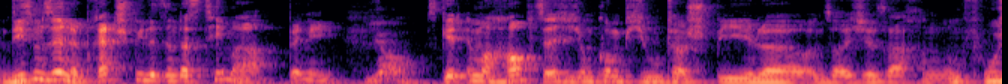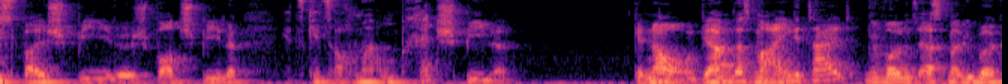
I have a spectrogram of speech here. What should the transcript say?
In diesem Sinne, Brettspiele sind das Thema, Benny. Jo. Es geht immer hauptsächlich um Computerspiele und solche Sachen, um Fußballspiele, Sportspiele. Jetzt geht es auch mal um Brettspiele. Genau, und wir haben das mal eingeteilt. Wir wollen uns erstmal über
